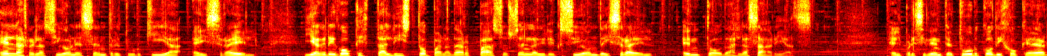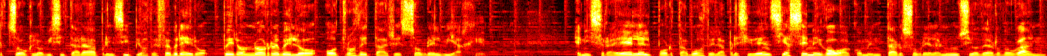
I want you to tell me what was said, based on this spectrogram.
en las relaciones entre Turquía e Israel y agregó que está listo para dar pasos en la dirección de Israel en todas las áreas. El presidente turco dijo que Herzog lo visitará a principios de febrero, pero no reveló otros detalles sobre el viaje. En Israel, el portavoz de la presidencia se negó a comentar sobre el anuncio de Erdogan,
